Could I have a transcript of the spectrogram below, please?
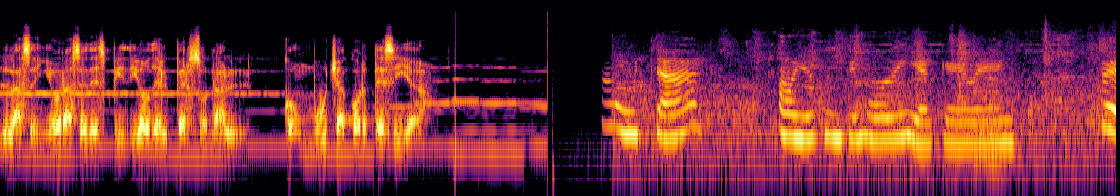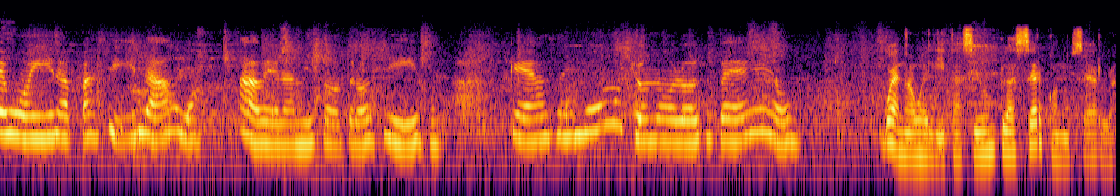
la señora se despidió del personal con mucha cortesía. El último día que ven. Debo ir a el agua a ver a mis otros hijos, que hace mucho no los veo. Bueno, abuelita, ha sido un placer conocerla.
